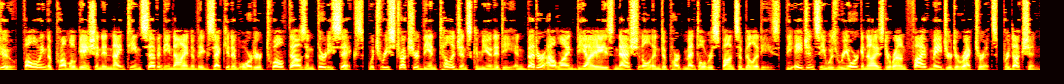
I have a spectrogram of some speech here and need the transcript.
II, following the promulgation in 1979 of Executive Order 12036, which restructured the intelligence community and better outlined DIA's national and departmental responsibilities. The agency was reorganized around five major directorates production,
